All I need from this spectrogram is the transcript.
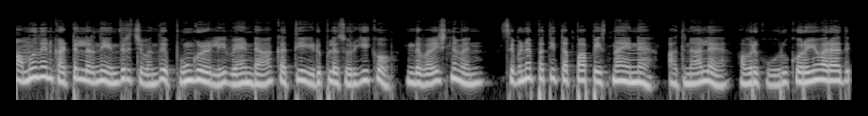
அமுதன் கட்டிலிருந்து எந்திரிச்சு வந்து பூங்குழலி வேண்டாம் கத்திய இடுப்புல சொருகிக்கோ. இந்த வைஷ்ணவன் சிவனை பத்தி தப்பா பேசினா என்ன? அதனால அவருக்கு ஒரு குறையும் வராது.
